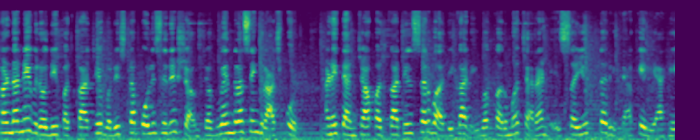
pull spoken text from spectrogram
खंडणी विरोधी पथकाचे वरिष्ठ पोलीस निरीक्षक जगवेंद्र सिंग राजपूत आणि त्यांच्या पथकातील सर्व अधिकारी व कर्मचाऱ्यांनी संयुक्तरित्या केली आहे.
